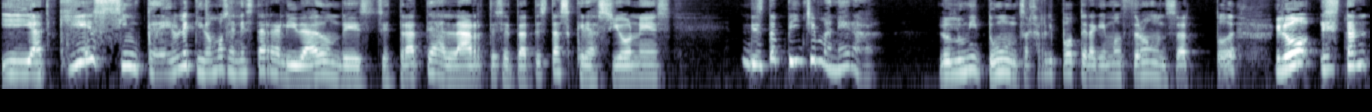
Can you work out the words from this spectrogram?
Y aquí es increíble que vivamos en esta realidad donde se trate al arte, se trate estas creaciones de esta pinche manera. Los Looney Tunes, a Harry Potter, a Game of Thrones, a todo. Y luego es tan,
